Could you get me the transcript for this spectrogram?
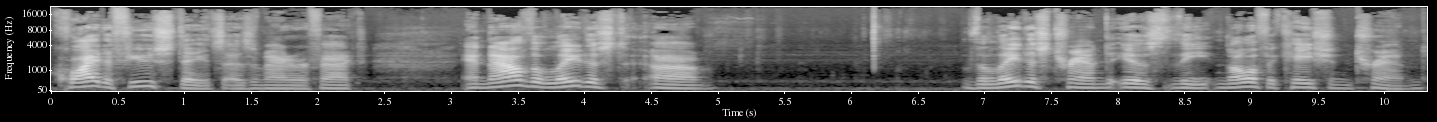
quite a few states, as a matter of fact. And now the latest. Um, the latest trend is the nullification trend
